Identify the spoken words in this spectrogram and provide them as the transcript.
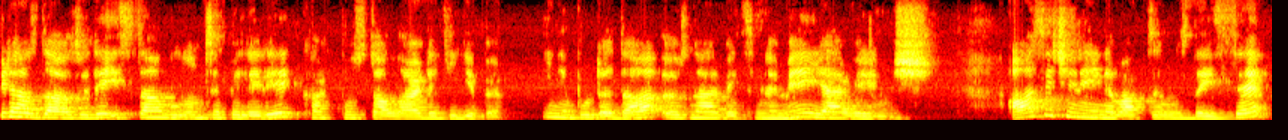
Biraz daha ötede İstanbul'un tepeleri kartpostallardaki gibi. Yine burada da öznel betimlemeye yer verilmiş. A seçeneğine baktığımızda ise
